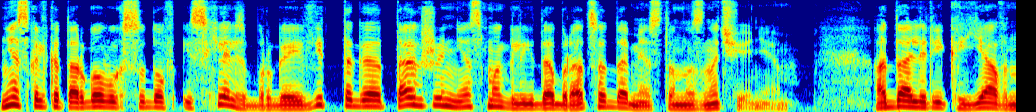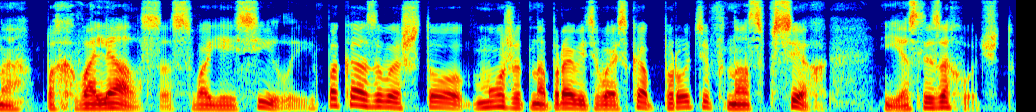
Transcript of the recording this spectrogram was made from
Несколько торговых судов из Хельсбурга и Виттага также не смогли добраться до места назначения. Адальрик явно похвалялся своей силой, показывая, что может направить войска против нас всех, если захочет.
